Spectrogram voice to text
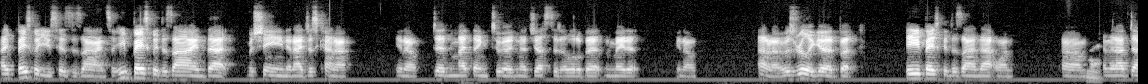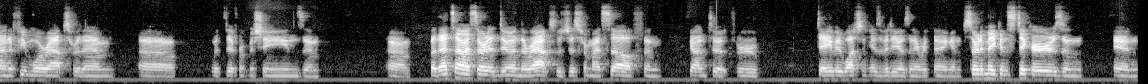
I basically use his design. So he basically designed that machine, and I just kind of, you know, did my thing to it and adjusted it a little bit and made it, you know, I don't know. It was really good, but he basically designed that one. Um, Right. And then I've done a few more wraps for them uh, with different machines, and um, but that's how I started doing the wraps was just for myself, and got into it through David watching his videos and everything, and started making stickers and and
